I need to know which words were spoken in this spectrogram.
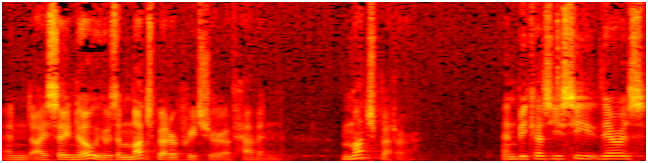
And I say, no, he was a much better preacher of heaven. Much better. And because you see, there is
